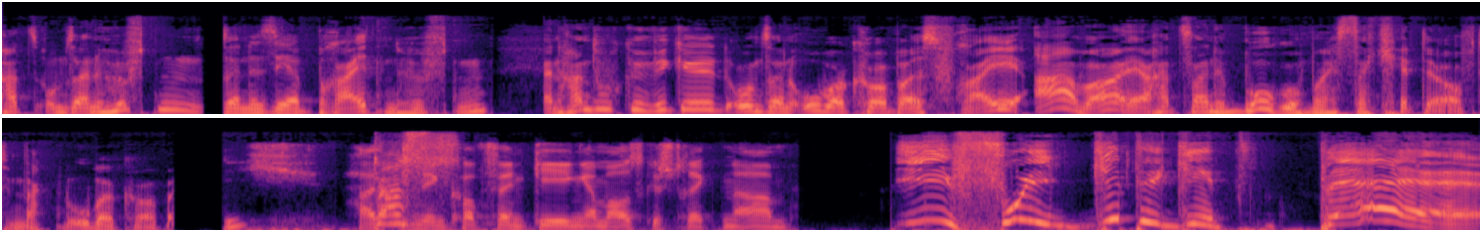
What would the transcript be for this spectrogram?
hat um seine Hüften, seine sehr breiten Hüften, ein Handtuch gewickelt und sein Oberkörper ist frei, aber er hat seine Burgomeisterkette auf dem nackten Oberkörper. Ich halte Das- ihm den Kopf entgegen am ausgestreckten Arm. I, pfui, Gitte geht. Bäh.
